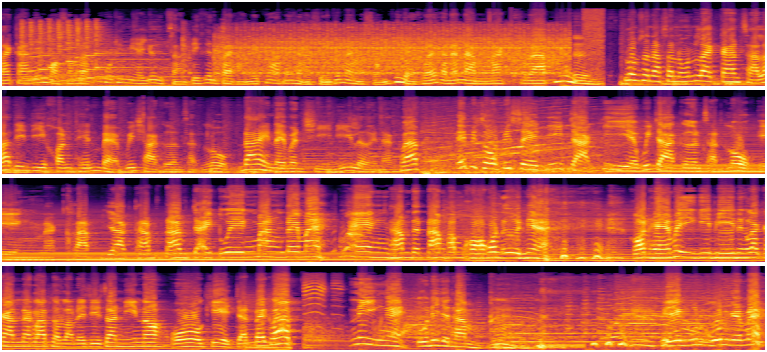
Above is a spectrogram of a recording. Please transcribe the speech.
รายการนี้เหมาะสำหรับผู้ที่มีอายุ 13 ปีขึ้นไปอาจมีภาพเนื้อหาเสียงที่ไม่เหมาะสมผู้ใหญ่ควรให้คำแนะนำนะครับเออร่วมสนับสนุนรายการสาระดีๆ คอนเทนต์แบบวิชาเกินสัตว์โลกได้ในบัญชีนี้เลยนะครับ episode พิเศษนี้จากพี่เอียวิชาเกินสัตว์โลกเองนะครับ อยากทำตามใจตัวเองมั่งได้ไหมแม่งทำแต่ตามคำขอคนอื่นเนี่ย ขอแถมให้อีก EP หนึ่งละกันนะครับสำหรับในซีซั่นนี้เนาะโอเค จัดไปครับ นี่ไงตัวที่จะทำอืม เพลงคุ้นๆไงแม่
